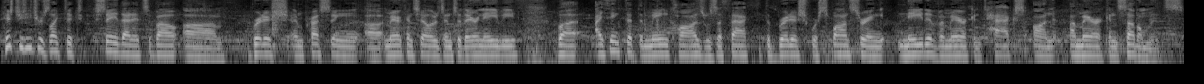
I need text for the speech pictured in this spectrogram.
history teachers like to say that it's about um, British impressing uh, American sailors into their navy, but I think that the main cause was the fact that the British were sponsoring Native American tax on American settlements.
